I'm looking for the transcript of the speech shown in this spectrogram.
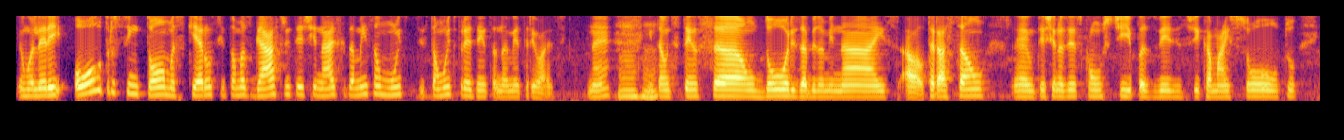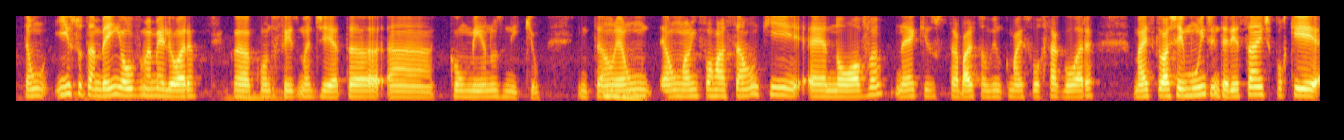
eu melhorei outros sintomas que eram sintomas gastrointestinais que também são muito, estão muito presentes na endometriose, né? Uhum. Então, distensão, dores abdominais, alteração, né, o intestino às vezes constipa, às vezes fica mais solto. Então, isso também houve uma melhora uh, quando fez uma dieta uh, com menos níquel. Então, uhum. é, um, é uma informação que é nova, né, que os trabalhos estão vindo com mais força agora, mas que eu achei muito interessante, porque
